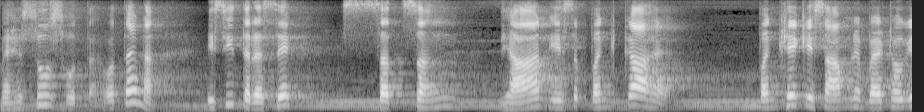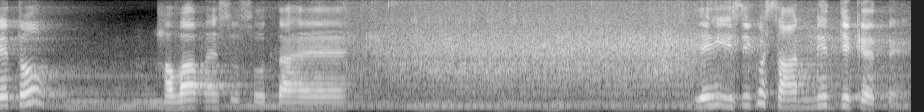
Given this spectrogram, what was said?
महसूस होता है होता है ना? इसी तरह से सत्संग, ध्यान, ये सब पंखा है। पंखे के सामने बैठोगे तो हवा महसूस होता है। यही इसी को सान्निध्य कहते हैं।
